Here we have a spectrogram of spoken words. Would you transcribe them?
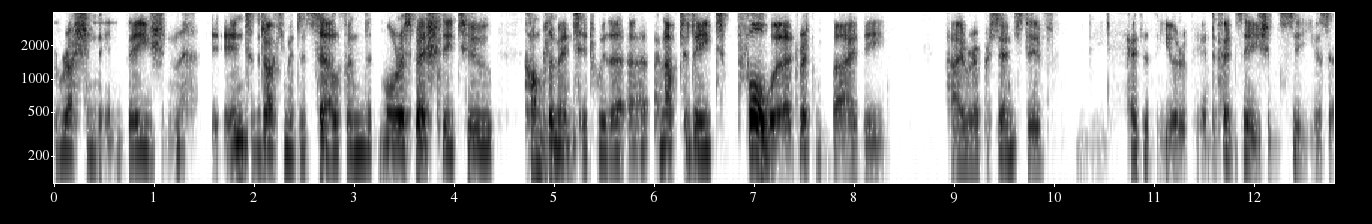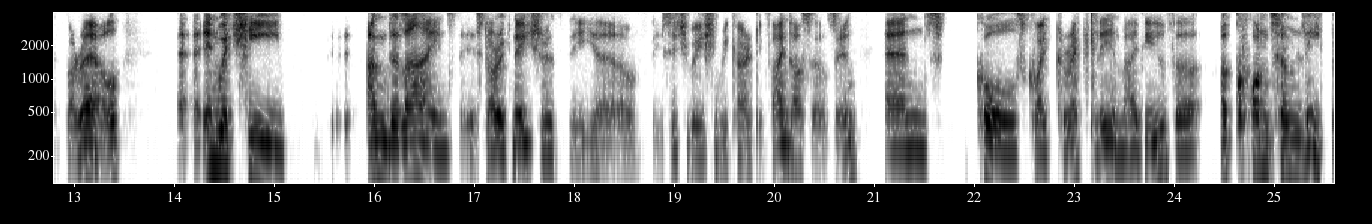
Russian invasion into the document itself, and more especially to complement it with a, a, an up to date foreword written by the High Representative, head of the European Defence Agency, Josep Borrell, uh, in which he underlines the historic nature of the, uh, of the situation we currently find ourselves in and calls quite correctly, in my view, for a quantum leap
